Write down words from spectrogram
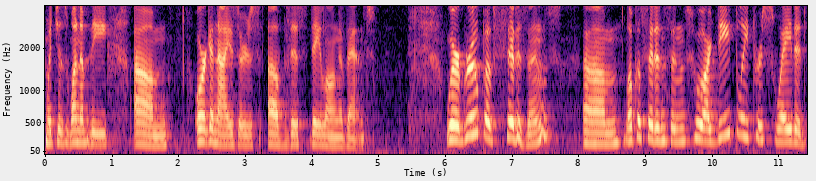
which is one of the um, organizers of this day-long event. We're a group of citizens, um, local citizens, who are deeply persuaded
